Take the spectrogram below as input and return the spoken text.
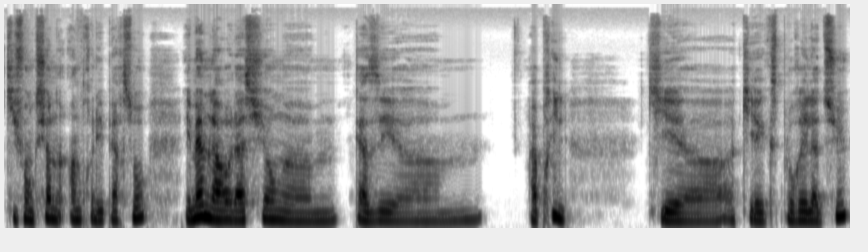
qui fonctionne entre les persos et même la relation euh, Kazé euh, April qui est euh, qui est explorée là-dessus.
